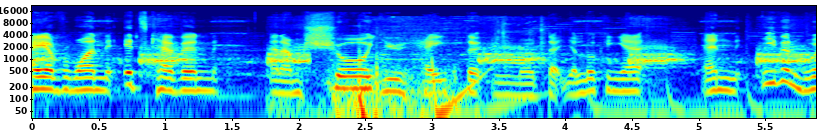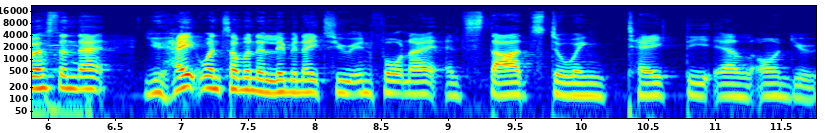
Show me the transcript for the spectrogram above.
Hey everyone, it's Kevin, and I'm sure you hate the emote that you're looking at, and even worse than that, you hate when someone eliminates you in Fortnite and starts doing take the L on you.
